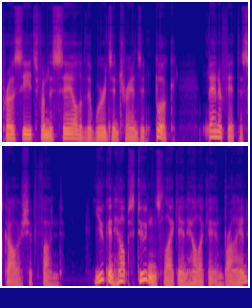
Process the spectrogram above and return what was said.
Proceeds from the sale of the Words in Transit book benefit the scholarship fund. You can help students like Angelica and Brian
